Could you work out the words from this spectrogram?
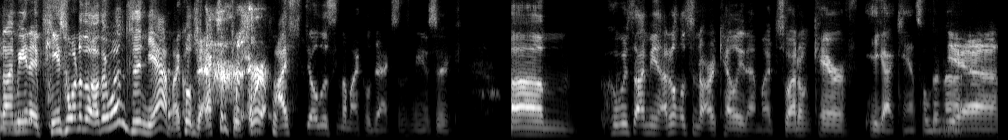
But I mean, if he's one of the other ones, then yeah, Michael Jackson for sure. I still listen to Michael Jackson's music. Um, who was? I mean, I don't listen to R. Kelly that much, so I don't care if he got canceled or not. yeah,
